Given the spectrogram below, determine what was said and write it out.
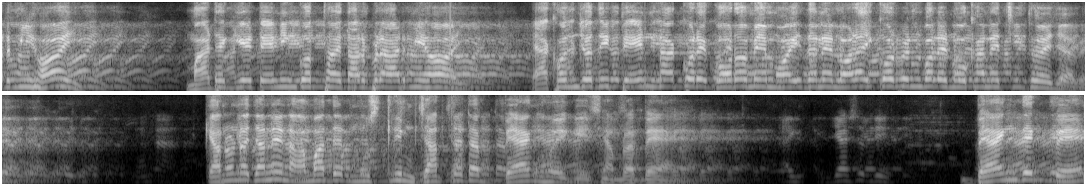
আর্মি হয়। মাঠে গিয়ে ট্রেনিং করতে হয়, তারপরে আর্মি হয়। এখন যদি ট্রেন না করে গরমে ময়দানে লড়াই করবেন বলেন, ওখানে চিত হয়ে যাবে। কেননা জানেন, আমাদের মুসলিম যাত্রাটা ব্যাং হয়ে গিয়েছে, আমরা ব্যাং। ব্যাং দেখবেন,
